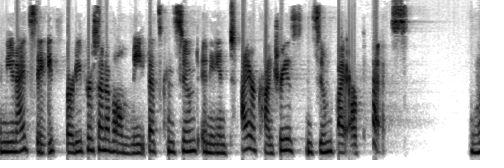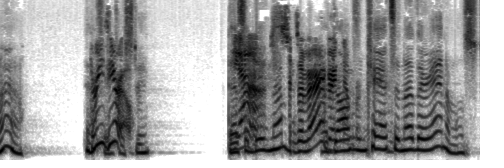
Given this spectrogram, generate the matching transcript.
in the United States, 30% of all meat that's consumed in the entire country is consumed by our pets. Wow. That's Three zero. That's yeah, a big number. It's a very big dogs number. and cats and other animals.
